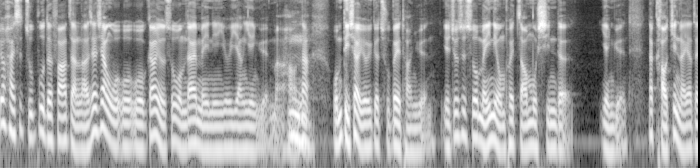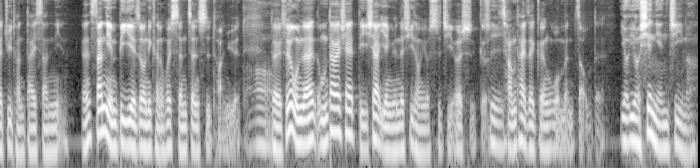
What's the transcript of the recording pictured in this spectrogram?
就还是逐步的发展了。像像我我我刚刚有说，我们大概每年有一样演员嘛，好，嗯、那我们底下有一个储备团员，也就是说每一年我们会招募新的演员，那考进来要在剧团待三年，可能三年毕业之后，你可能会升正式团员。哦，对，所以我们来，我们大概现在底下演员的系统有十几二十个，是常态在跟我们走的。有有限年纪吗？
